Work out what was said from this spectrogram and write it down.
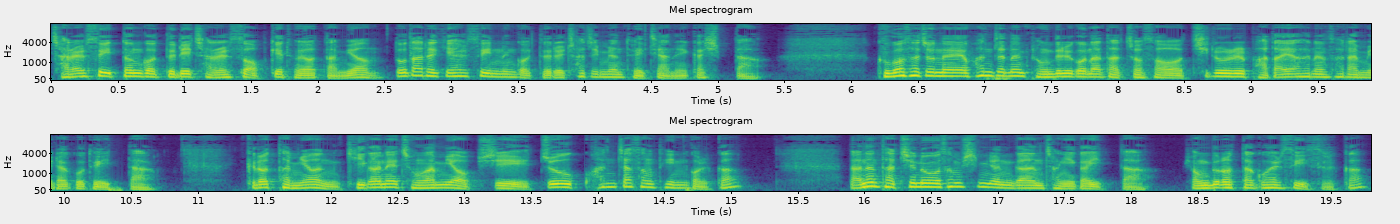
잘할 수 있던 것들이 잘할 수 없게 되었다면 또 다르게 할 수 있는 것들을 찾으면 되지 않을까 싶다. 국어사전에 환자는 병들거나 다쳐서 치료를 받아야 하는 사람이라고 돼 있다. 그렇다면 기간의 정함이 없이 쭉 환자 상태인 걸까? 나는 다친 후 30년간 장애가 있다. 병들었다고 할 수 있을까?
